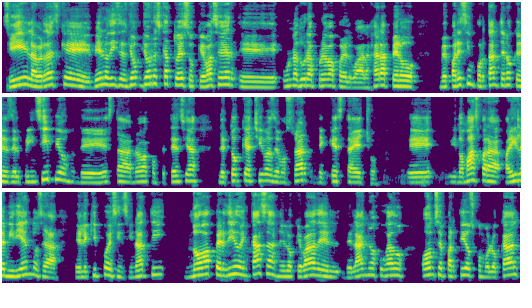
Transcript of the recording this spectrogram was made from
Sí, la verdad es que bien lo dices. Yo, yo rescato eso, que va a ser eh, una dura prueba para el Guadalajara, pero me parece importante, ¿no? Que desde el principio de esta nueva competencia le toque a Chivas demostrar de qué está hecho. Eh, y nomás para, para irle midiendo, o sea, el equipo de Cincinnati no ha perdido en casa en lo que va del, año, ha jugado 11 partidos como local,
